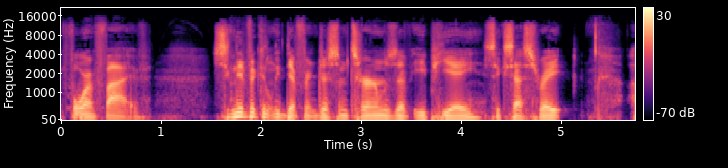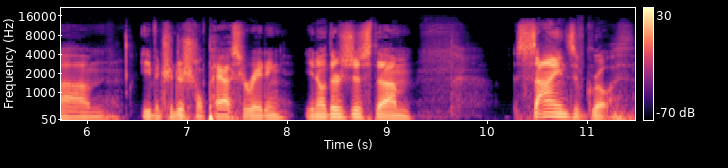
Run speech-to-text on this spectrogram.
four and five, significantly different just in terms of EPA, success rate, um, even traditional passer rating. You know, there's just um, signs of growth,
